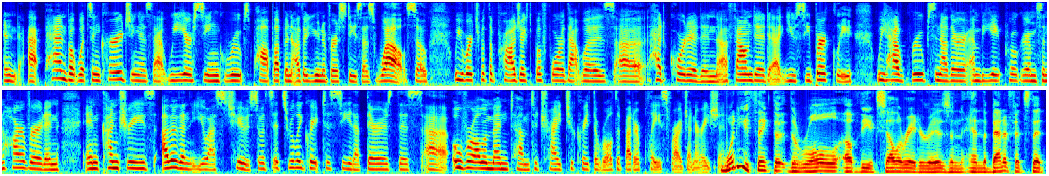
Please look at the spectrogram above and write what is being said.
and at Penn, but what's encouraging is that we are seeing groups pop up in other universities as well. So we worked with a project before that was uh, headquartered and uh, founded at UC Berkeley. We have groups in other MBA programs in Harvard and in countries other than the U.S. too. So it's it's really great to see that there is this uh, overall momentum to try to create the world a better place for our generation. What do you think the, the role of the accelerator is and, and the benefits that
